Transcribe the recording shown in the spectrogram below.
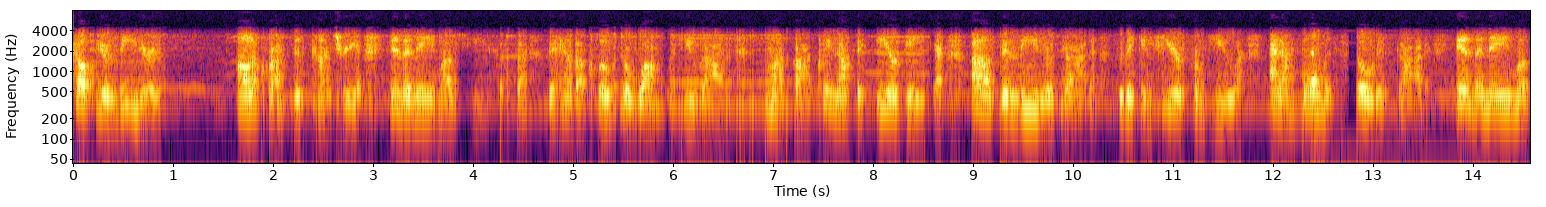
Help your leaders all across this country in the name of Jesus uh, to have a closer walk with you, God. My God, clean out the ear gate of the leaders, God, so they can hear from you at a moment's notice, God, in the name of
